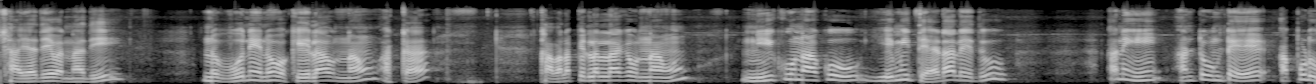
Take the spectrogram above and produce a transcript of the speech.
ఛాయాదేవి అన్నది నువ్వు నేను ఒకేలా ఉన్నాం అక్క కవల పిల్లల్లాగా ఉన్నాము నీకు నాకు ఏమీ తేడా లేదు అని అంటూ ఉంటే అప్పుడు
